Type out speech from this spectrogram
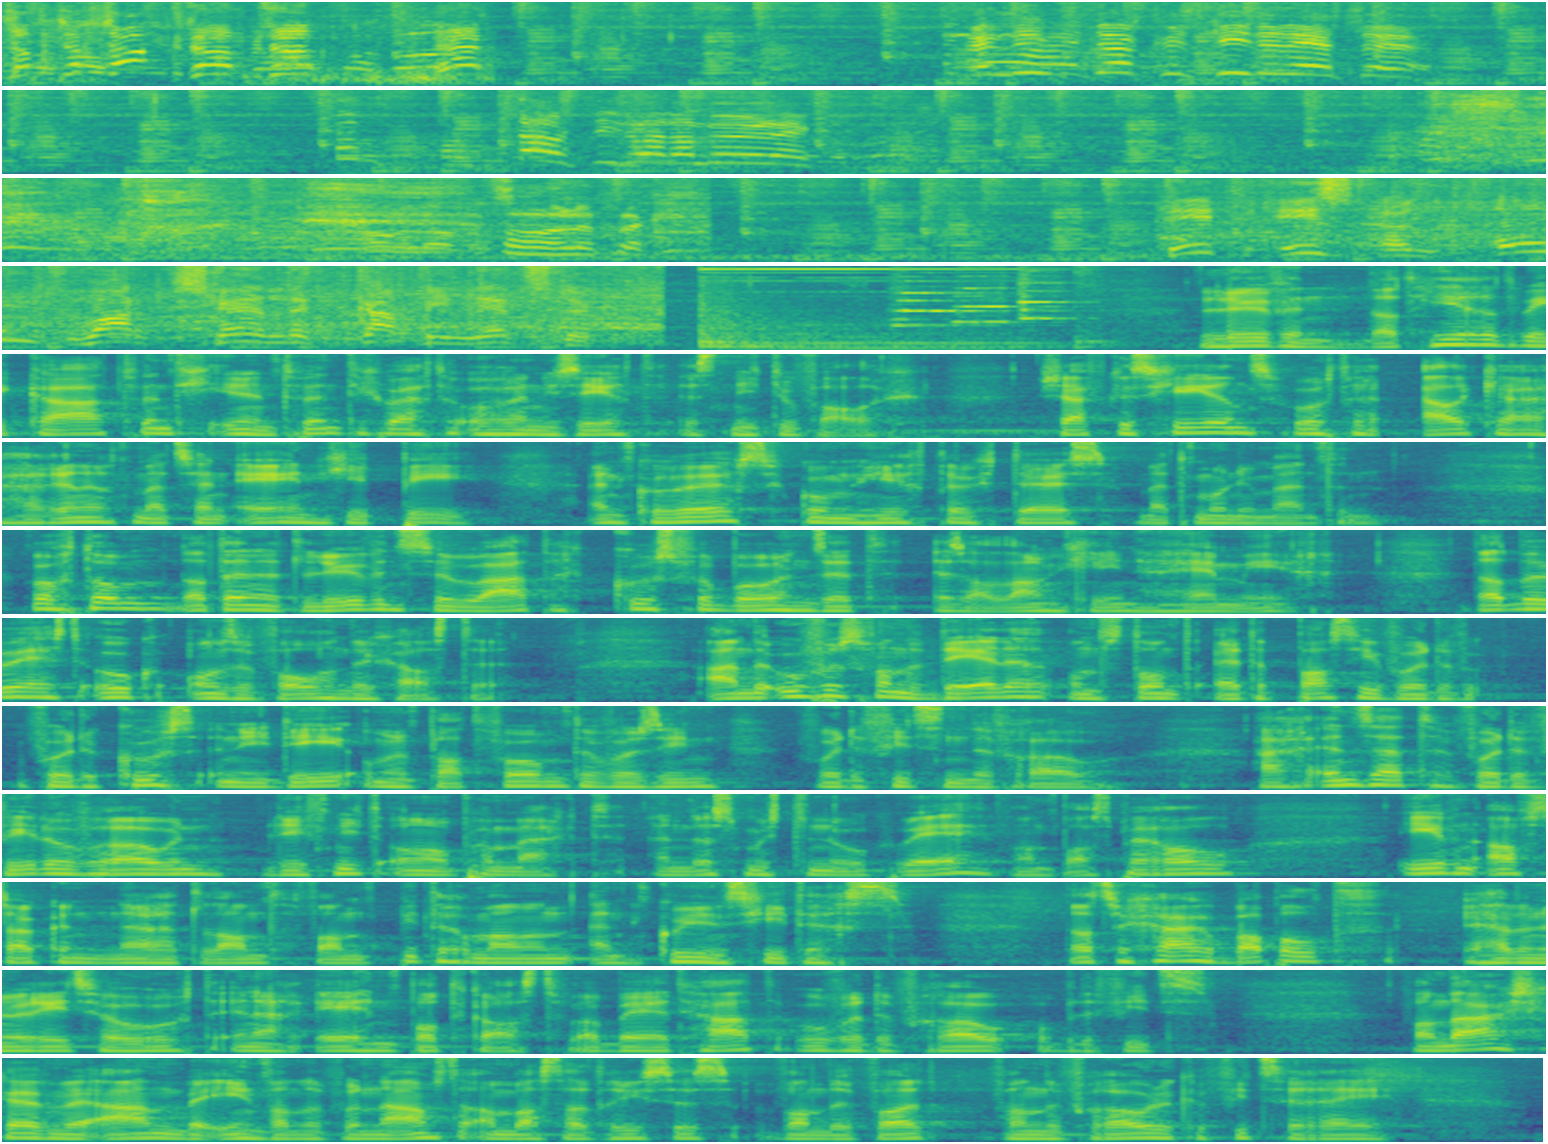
Stop, stop, stop! Stop, stop! Hup. Een nieuw stuk geschiedenis! Fantastisch, wat een moeilijk! Ongelooflijk. Dit is een onwaarschijnlijk kabinetstuk. Leuven, dat hier het WK 2021 werd georganiseerd, is niet toevallig. Chef Gerens wordt er elk jaar herinnerd met zijn eigen GP en coureurs komen hier terug thuis met monumenten. Kortom, dat in het Leuvense water koers verborgen zit, is al lang geen geheim meer. Dat bewijst ook onze volgende gasten. Aan de oevers van de Dijlen ontstond uit de passie voor de, voor de koers een idee om een platform te voorzien voor de fietsende vrouw. Haar inzet voor de velovrouwen bleef niet onopgemerkt en dus moesten ook wij, van Pasperol, even afzakken naar het land van pietermannen en koeienschieters. Dat ze graag babbelt, hebben we reeds gehoord in haar eigen podcast, waarbij het gaat over de vrouw op de fiets. Vandaag schuiven wij aan bij een van de voornaamste ambassadrices van de, van de vrouwelijke fietserij.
